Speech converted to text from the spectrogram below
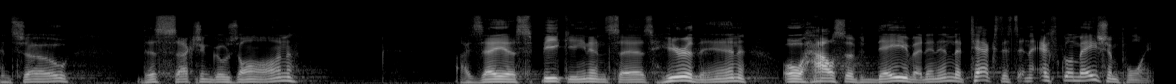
And so this section goes on. Isaiah speaking and says, Hear then, O house of David. And in the text, it's an exclamation point.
